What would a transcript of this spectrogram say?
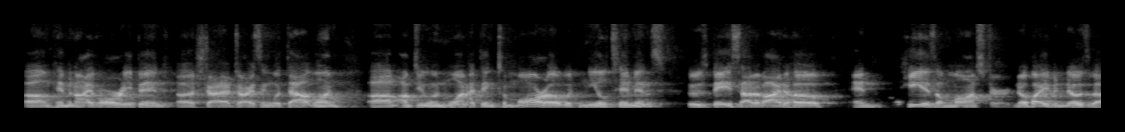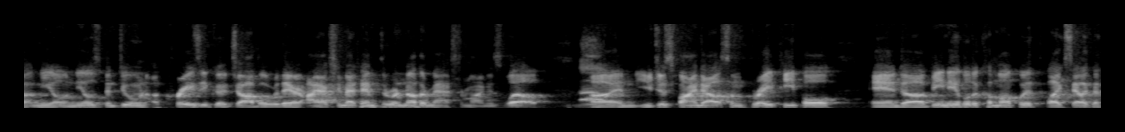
Um, him and I have already been uh, strategizing with that one. Um, I'm doing one, I think, tomorrow with Neil Timmons, who's based out of Idaho and he is a monster. Nobody even knows about Neil. Neil's been doing a crazy good job over there. I actually met him through another mastermind as well. Wow. Uh, and you just find out some great people and uh, being able to come up with like say like a,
